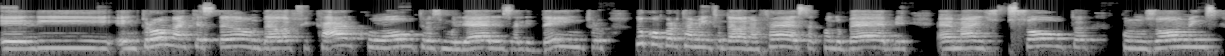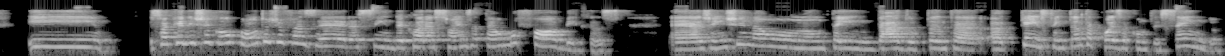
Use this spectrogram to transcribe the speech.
ele entrou na questão dela ficar com outras mulheres ali dentro, do comportamento dela na festa, quando bebe, é mais solta com os homens e só que ele chegou ao ponto de fazer assim declarações até homofóbicas. É, a gente não, não tem dado tanta. Uh, que isso, tem tanta coisa acontecendo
